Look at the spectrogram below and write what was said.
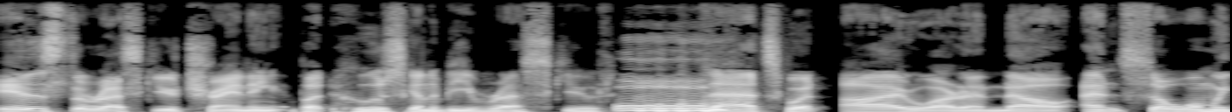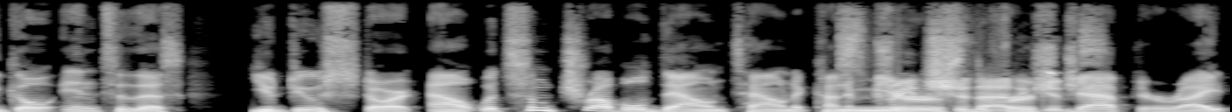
is the rescue training, but who's going to be rescued? Ooh. That's what I want to know. And so when we go into this, you do start out with some trouble downtown. It kind of Street mirrors the first chapter, right?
